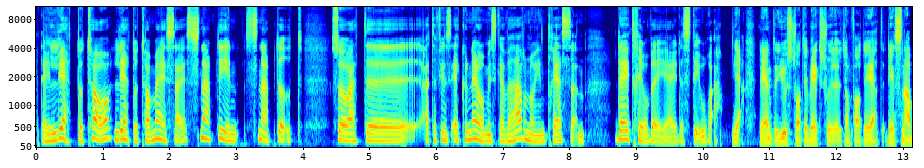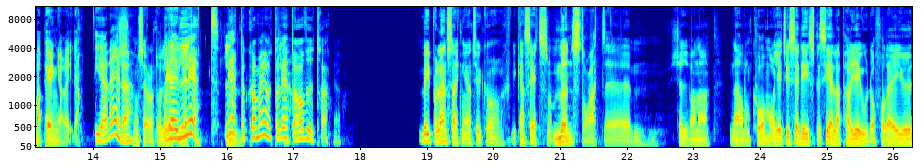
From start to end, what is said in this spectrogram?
Det är lätt att ta, lätt att ta med sig, snabbt in, snabbt ut. Så att, eh, att det finns ekonomiska värden och intressen det tror vi är det stora. Ja, det är inte just för att det är växtskydd utan för att det är, att det är snabba pengar i det. Ja, det är det. Som sådant. Och, och det är lätt, lätt mm. att komma åt och lätt att avyttra. Ja. Vi på Länsförsäkringar tycker vi kan se ett mönster att eh, tjuvarna när de kommer. Givetvis är det i speciella perioder för det är ju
